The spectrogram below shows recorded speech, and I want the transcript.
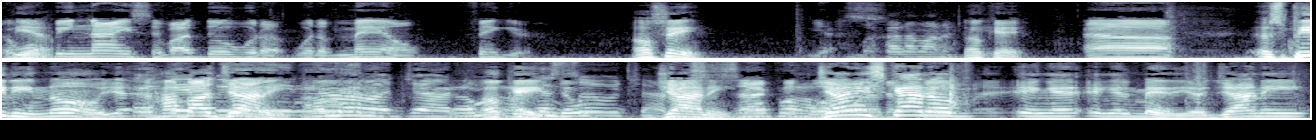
it Yeah. would be nice if I do it with a with a male figure. Oh, see. Yes. Okay. Uh, Uh, Speedy, no. Yeah, How about Johnny? No, Johnny. Okay, Yo soy Johnny. Johnny. Exactly what I Johnny's kind of in, el, en el medio. Johnny,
